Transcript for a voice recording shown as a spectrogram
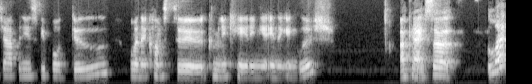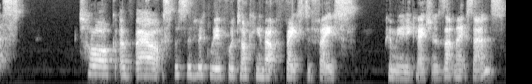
japanese people do when it comes to communicating in english Okay, so let's talk about specifically if we're talking about face to face communication. Does that make sense?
